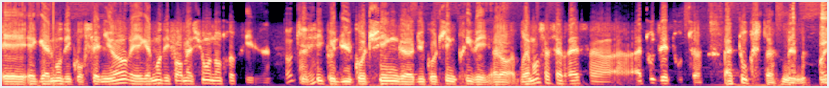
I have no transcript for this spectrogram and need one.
et également des cours seniors, et également des formations en entreprise, ainsi que du coaching, du coaching privé. Alors vraiment, ça s'adresse à, à, toutes et toutes, à tous même. Et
